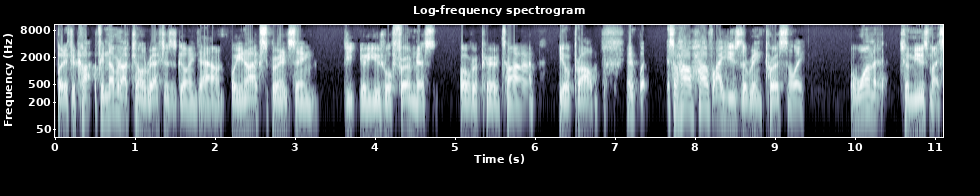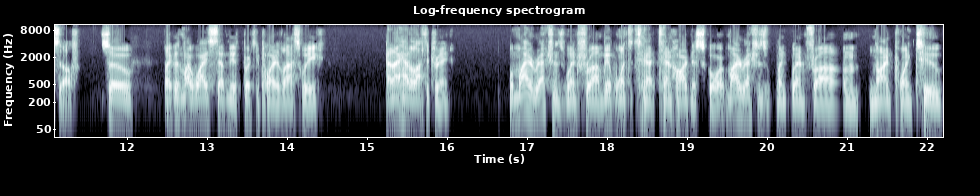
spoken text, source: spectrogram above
But if your if your number of nocturnal erections is going down, or you're not experiencing the, your usual firmness over a period of time, you have a problem. And but so how how have I used the ring personally? Well, one to amuse myself. So, like it was my wife's 70th birthday party last week, and I had a lot to drink. Well, my erections went from we have one to 10, 10 hardness score. My erections went went from 9.2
